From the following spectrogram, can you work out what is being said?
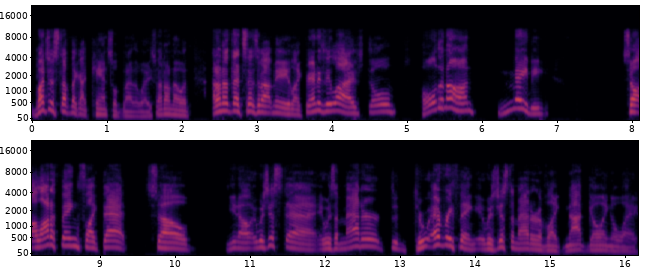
A bunch of stuff that got canceled, by the way. So I don't know what I don't know what that says about me. Like Fantasy Live still holding on, maybe. So a lot of things like that. So you know, it was just uh, it was a matter th- through everything. It was just a matter of like not going away.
